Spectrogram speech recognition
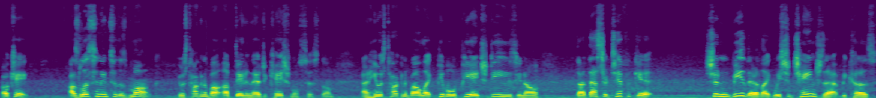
Okay, I was listening to this monk. He was talking about updating the educational system. And he was talking about like people with PhDs, you know, that that certificate shouldn't be there. Like we should change that because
